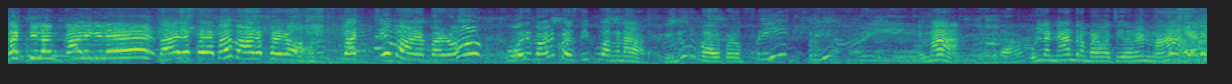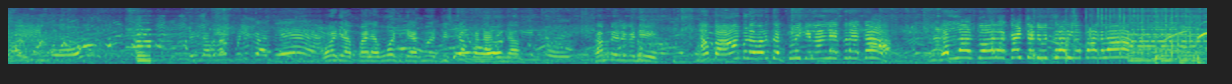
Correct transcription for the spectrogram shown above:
கட்டிலம் காளிகளே வாழைப்பழமா வாழைப்பழம். பச்சை வாழைப்பழம் ஒரு வாழைப்பழம் சீப்பு வாங்கினா இன்னொரு வாழைப்பழம் ஃப்ரீ ஃப்ரீ ஃப்ரீ அம்மா உள்ள நேந்திரம் பழம் வச்சுக்கிறேன் வேணுமா பிடிக்காது. ஓடி அப்பால ஓட்டு கேட்கும் டிஸ்டர்ப் பண்ணாதீங்க. கம்மி இருக்கடி. நம்ம ஆம்பளை வரத தூக்கிடலாம் எத்தனாக்கா எல்லாம் ஜோரா கை தட்டி விட்டுறாதீங்க பாக்கலாம்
